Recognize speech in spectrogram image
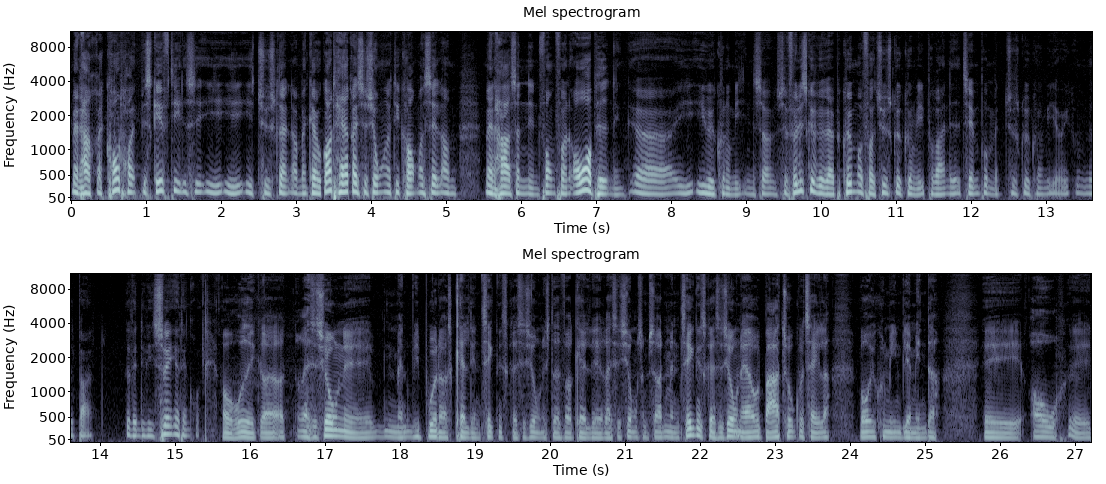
man har rekordhøj beskæftigelse i, i, i Tyskland, og man kan jo godt have recessioner, de kommer, selvom man har sådan en form for en overophedning øh, i, i økonomien. Så selvfølgelig skal vi være bekymret for, at tysk økonomi på vej ned i tempo, men tysk økonomi er jo ikke umiddelbart nødvendigvis svag af den grund. Overhovedet ikke. Og, recession, øh, men vi burde også kalde det en teknisk recession, i stedet for at kalde det recession som sådan. Men en teknisk recession er jo bare to kvartaler, hvor økonomien bliver mindre. Øh, og øh,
